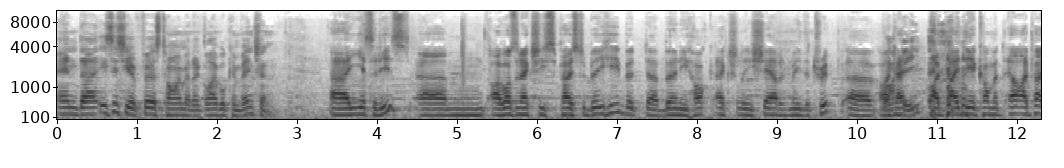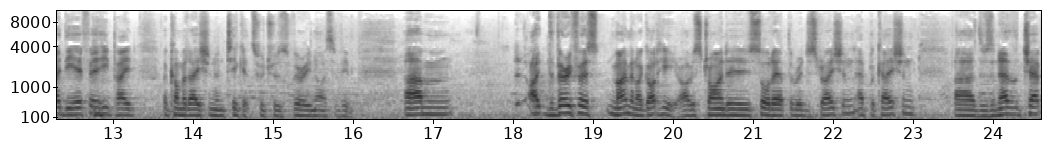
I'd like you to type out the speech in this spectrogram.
And uh, is this your first time at a global convention? Uh, yes, it is. Um, I wasn't actually supposed to be here, but uh, Bernie Hock actually shouted me the trip. Uh, I, paid, I, paid the accommod- uh, I paid the airfare. He paid accommodation and tickets, which was very nice of him. Um, I, the very first moment I got here, I was trying to sort out the registration application. Uh, there was another chap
